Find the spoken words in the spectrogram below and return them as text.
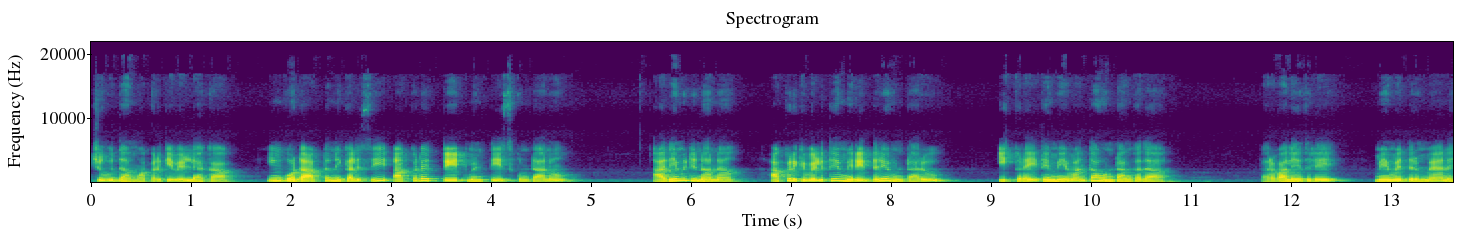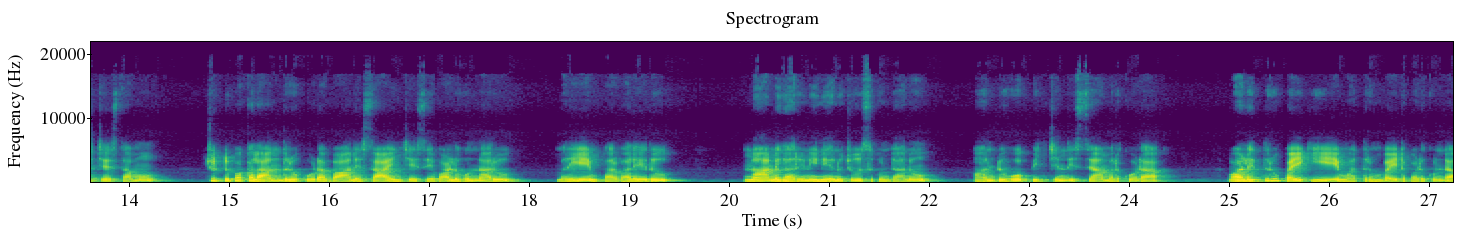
చూద్దాం అక్కడికి వెళ్ళాక ఇంకో డాక్టర్ని కలిసి అక్కడే ట్రీట్మెంట్ తీసుకుంటాను. అదేమిటి నాన్న అక్కడికి వెళితే మీరిద్దరే ఉంటారు. ఇక్కడైతే మేమంతా ఉంటాం కదా. పర్వాలేదులే మేమిద్దరం మేనేజ్ చేస్తాము. చుట్టుపక్కల అందరూ కూడా బాగానే సాయం చేసేవాళ్ళు ఉన్నారు. మరి ఏం పర్వాలేదు. నాన్నగారిని నేను చూసుకుంటాను. అంటూ ఒప్పించింది శ్యామల కూడా. వాళ్ళిద్దరూ పైకి ఏమాత్రం బయటపడకుండా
